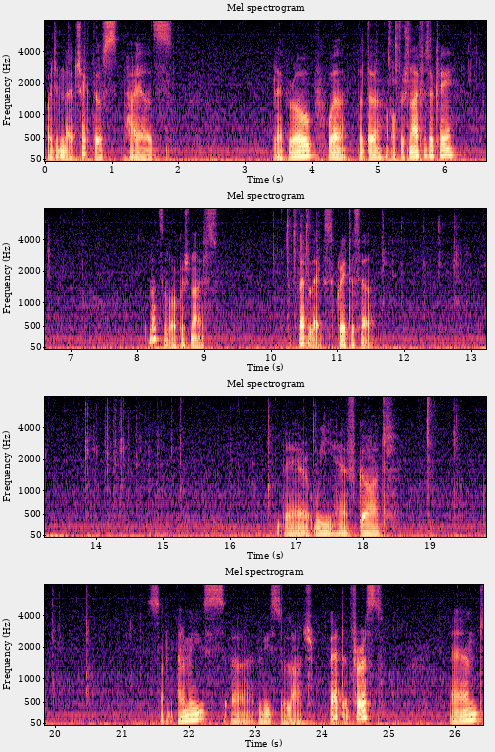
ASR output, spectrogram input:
Why didn't I check those piles? Black robe. well, but the orcish knife is okay. Lots of orcish knives. Battle axe, great to sell. There we have got some enemies, uh, at least a large bat at first, and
